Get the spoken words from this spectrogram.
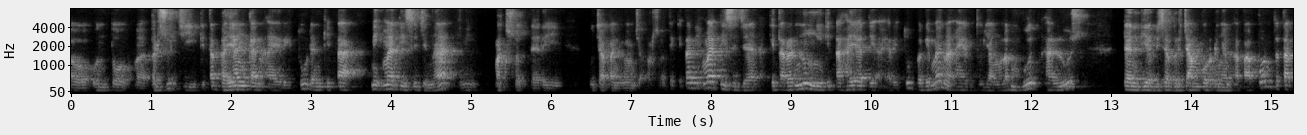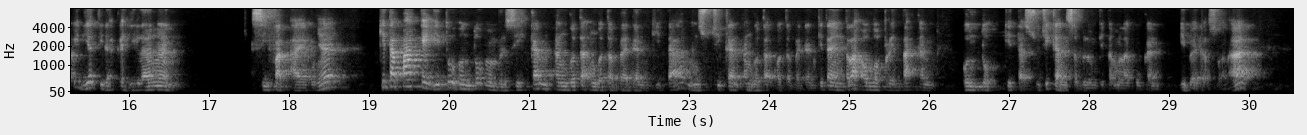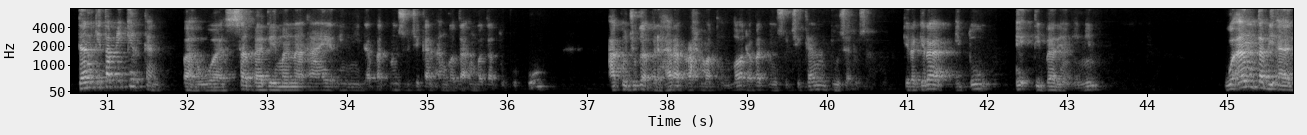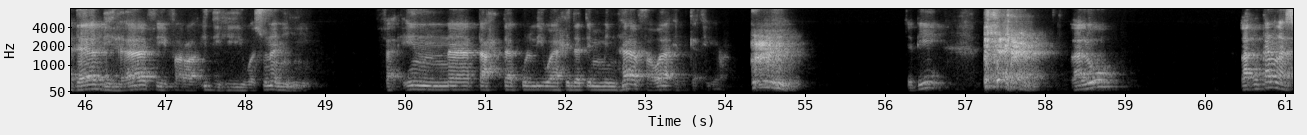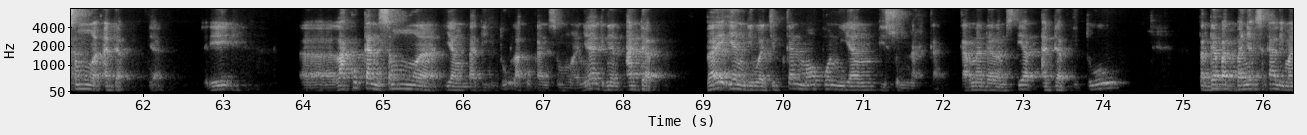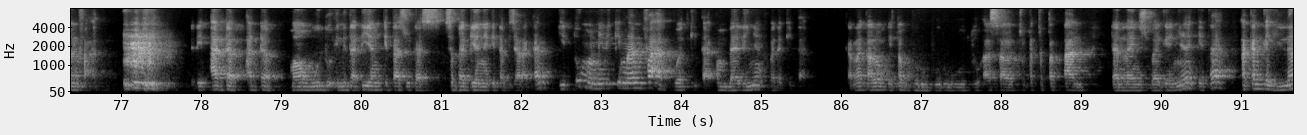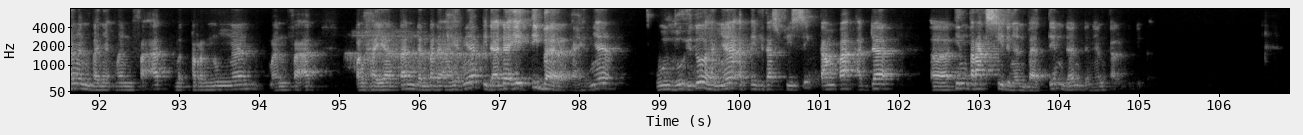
uh, untuk uh, bersuci, kita bayangkan air itu dan kita nikmati sejenak ini maksud dari ucapan Imam Ja'far Sotik. Kita nikmati saja, kita renungi, kita hayati air itu, bagaimana air itu yang lembut, halus, dan dia bisa bercampur dengan apa pun, tetapi dia tidak kehilangan sifat airnya. Kita pakai itu untuk membersihkan anggota-anggota badan kita, mensucikan anggota-anggota badan kita yang telah Allah perintahkan untuk kita sucikan sebelum kita melakukan ibadah sholat. Dan kita pikirkan bahwa sebagaimana air ini dapat mensucikan anggota-anggota tubuhku, aku juga berharap rahmat Allah dapat mensucikan dosa-dosa. Kira-kira itu iktibar yang ingin. Wa anta bi adabiha fi faraidihi wa sunanihi. Fa inna tahta kulli wahidatin minha fawaid katsira jadi lalu lakukanlah semua adab ya. Jadi uh, lakukan semua yang tadi itu lakukan semuanya dengan adab baik yang diwajibkan maupun yang disunnahkan. Karena dalam setiap adab itu terdapat banyak sekali manfaat. Jadi adab-adab mau wudhu ini tadi yang kita sudah sebagiannya kita bicarakan itu memiliki manfaat buat kita kembalinya kepada kita. Karena kalau kita buru-buru wudhu asal cepet-cepetan dan lain sebagainya kita akan kehilangan banyak manfaat perenungan, manfaat penghayatan dan pada akhirnya tidak ada iktibar. Akhirnya wudhu itu hanya aktivitas fisik tanpa ada uh, interaksi dengan batin dan dengan kalbu.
